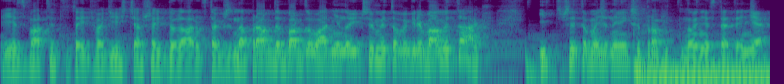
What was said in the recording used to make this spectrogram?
jest warty tutaj 26 dolarów, także naprawdę bardzo ładnie, no i czy my to wygrywamy? Tak. I czy to będzie największy profit? No niestety nie.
